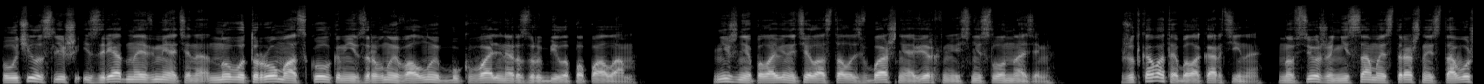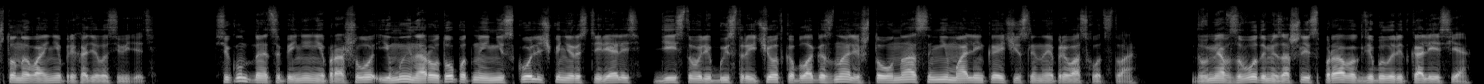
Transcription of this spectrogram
получилась лишь изрядная вмятина, но вот Рома осколками и взрывной волной буквально разрубила пополам. Нижняя половина тела осталась в башне, а верхнюю снесло на земь. Жутковатая была картина, но все же не самое страшное из того, что на войне приходилось видеть. Секундное оцепенение прошло, и мы, народ опытный, нисколечко не растерялись, действовали быстро и четко, благо знали, что у нас не маленькое численное превосходство. Двумя взводами зашли справа, где было редколесье,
